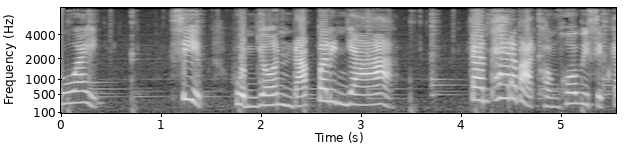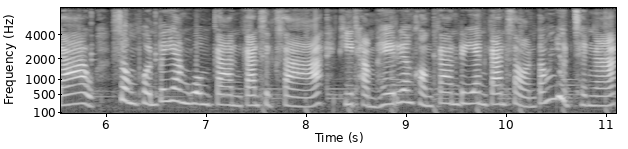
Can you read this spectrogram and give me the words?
ด้วย 10. หุ่นยนต์รับปริญญา การแพร่ระบาดของโควิด -19 ส่งผลไปยังวงการการศึกษา ที่ทำให้เรื่องของการเรียนการสอนต้องหยุดชะงัก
